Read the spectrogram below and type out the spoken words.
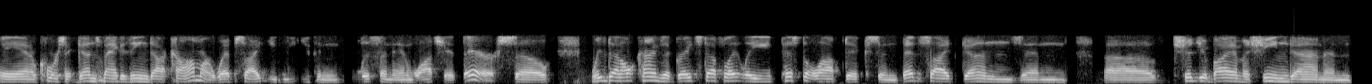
And of course, at gunsmagazine.com, our website, you you can listen and watch it there. So we've done all kinds of great stuff lately pistol optics and bedside guns, and uh, should you buy a machine gun? And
